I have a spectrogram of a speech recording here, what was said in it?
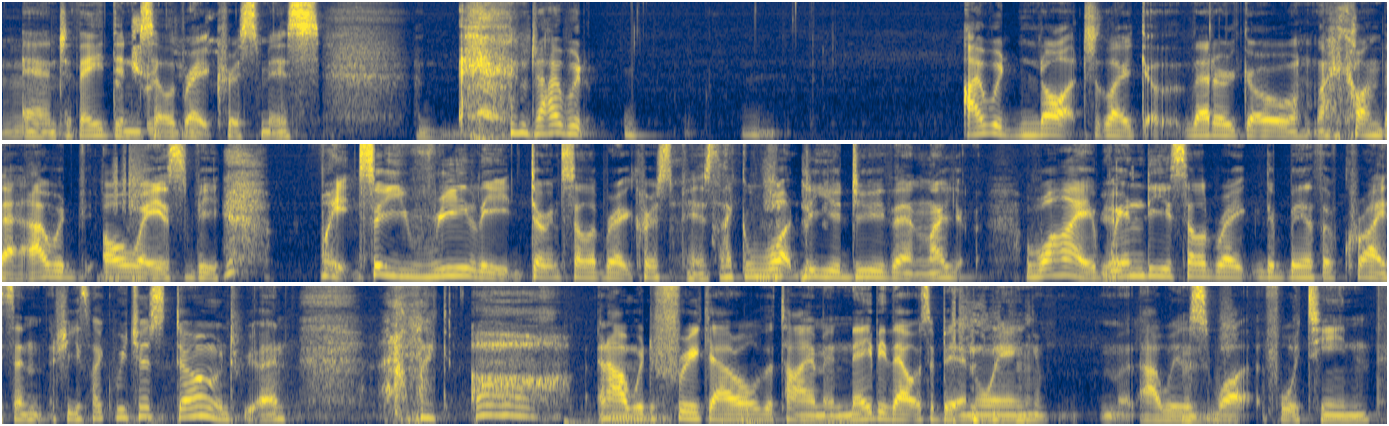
mm. and they didn't celebrate Christmas. Mm. And I would I would not like let her go like on that. I would always be wait, so you really don't celebrate Christmas? Like what do you do then? Like why? When do you celebrate the birth of Christ? And she's like, We just don't and, and I'm like, oh and I would freak out all the time and maybe that was a bit annoying. I was what, fourteen?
